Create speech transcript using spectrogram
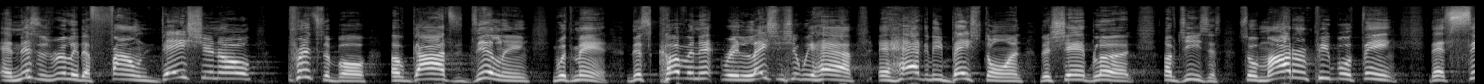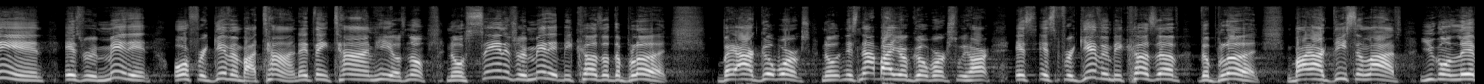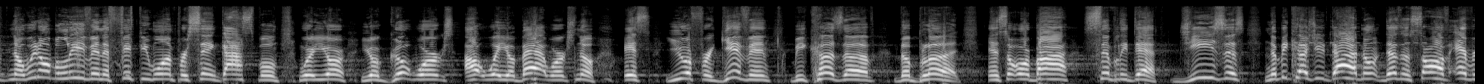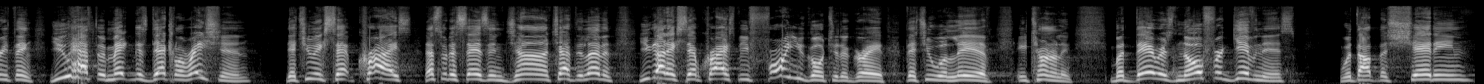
And this is really the foundational principle of God's dealing with man. This covenant relationship we have, it had to be based on the shed blood of Jesus. So modern people think that sin is remitted or forgiven by time. They think time heals. No, no, sin is remitted because of the blood by our good works. No, it's not by your good works, sweetheart. It's, it's forgiven because of the blood, by our decent lives. You're going to live. No, we don't believe in a 51% gospel where your, your good works outweigh your bad works. No, it's you're forgiven because of the blood. And so, or by simply death. Jesus, now because you died don't, doesn't solve everything. You have to make this declaration that you accept Christ. That's what it says in John chapter 11. You got to accept Christ before you go to the grave, that you will live eternally. But there is no forgiveness without the shedding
